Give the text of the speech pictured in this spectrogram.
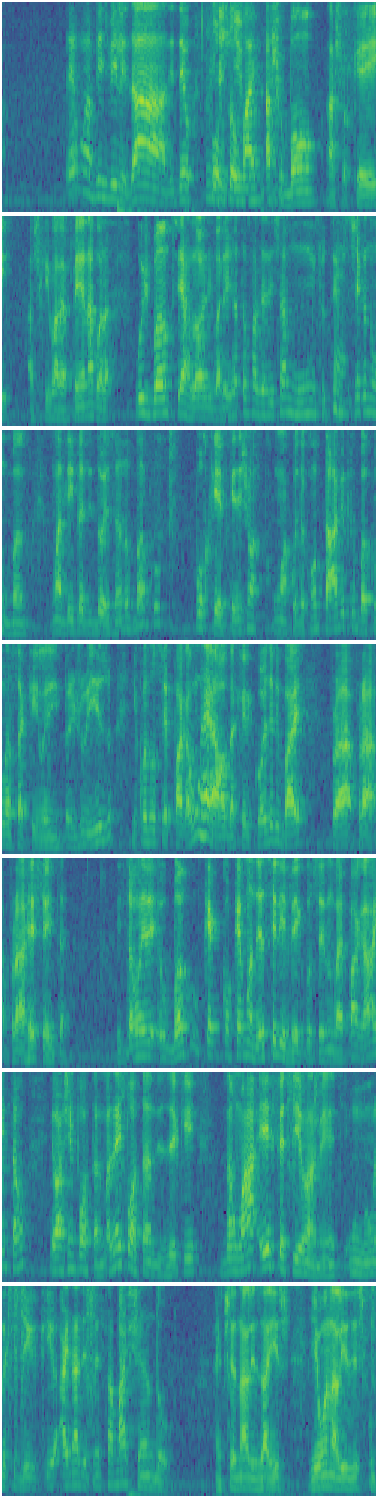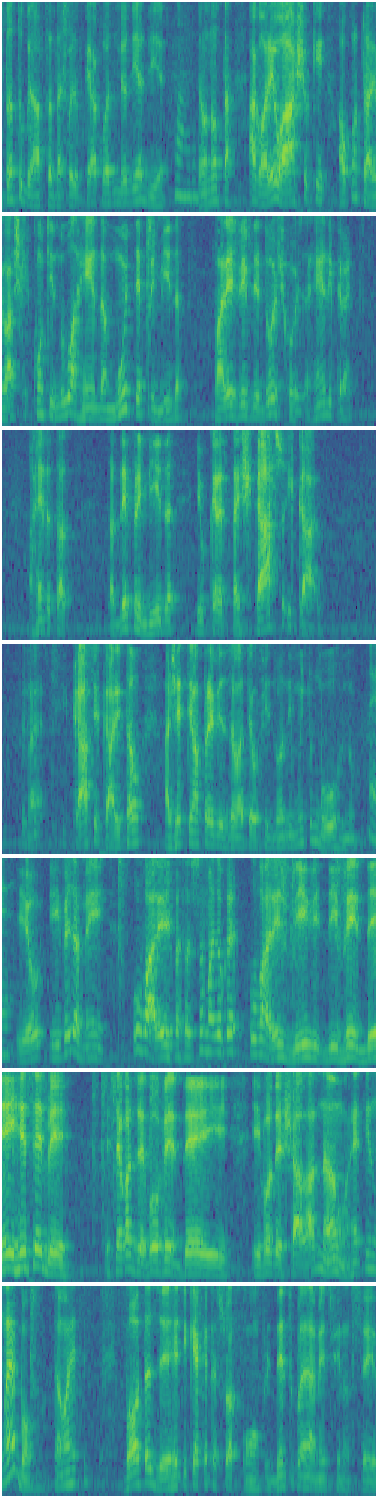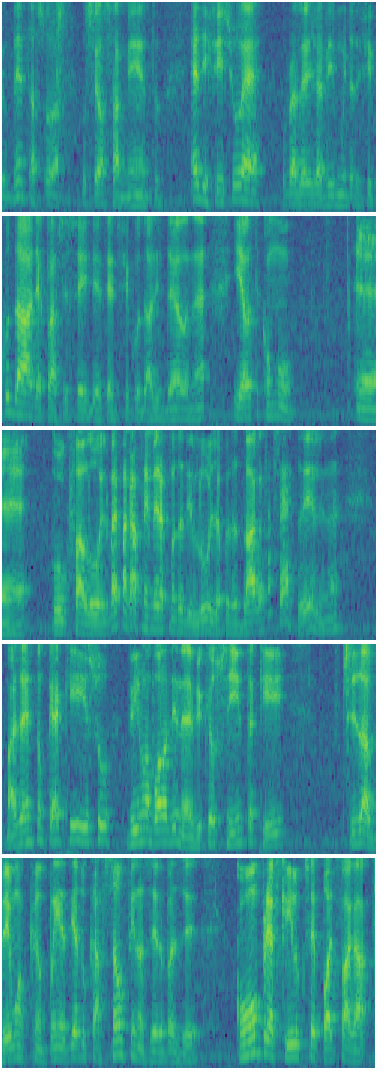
Deu uma visibilidade, deu, forçou incentivo. mais. Acho bom, acho ok, acho que vale a pena. Agora, os bancos e as lojas de varejo já estão fazendo isso há muito tempo. É. Você chega num banco, uma dívida de dois anos, o banco. Por quê? Porque existe uma, uma coisa contábil que o banco lança aquilo em prejuízo e quando você paga um real daquele coisa, ele vai para a receita. Então ele- o banco quer de qualquer maneira, se ele vê que você não vai pagar, então eu acho importante. Mas é importante dizer que não há efetivamente um número que diga que a inadimplência está baixando. A gente precisa analisar isso. E eu analiso isso com tanto grau, tanta coisa, porque é uma coisa do meu dia a dia. Claro. Então não tá. Agora, eu acho que, ao contrário, eu acho que continua a renda muito deprimida. Varejo vive de duas coisas, renda e crédito. A renda está tá deprimida e o crédito está escasso e caro. Né? Escasso e caro. Então, a gente tem uma previsão até o fim do ano e muito morno. É. E, eu, e veja bem, o varejo, o pessoal diz, "Não, mas eu, quero-" o varejo vive de vender e receber. Esse negócio de dizer, vou vender e, e vou deixar lá, não, a gente não é bom. Então a gente volta a dizer, a gente quer que a pessoa compre dentro do planejamento financeiro, dentro da sua, do seu orçamento. É difícil, é. O brasileiro já vive muita dificuldade, a classe C e D tem as dificuldades dela, né? E ela tem como é, o Hugo falou, ele vai pagar a primeira conta de luz, a conta d'água, tá certo ele, né? Mas a gente não quer que isso vire uma bola de neve. O que eu sinto é que precisa haver uma campanha de educação financeira para dizer compre aquilo que você pode pagar.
